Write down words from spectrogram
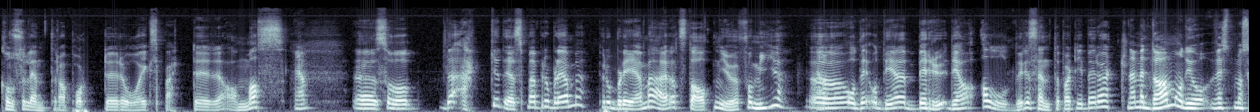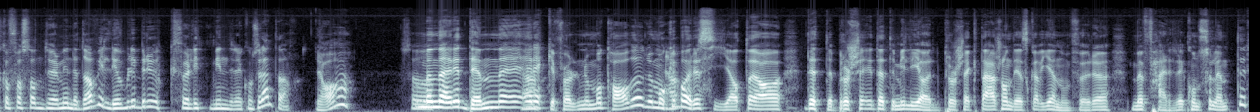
konsulentrapporter og eksperter en masse. Ja. Eh, Så det er ikke det som er problemet. Problemet er at staten gjør for mye. Eh, Og, det, og det, det har aldri Senterpartiet berørt. Nei, men da må det jo, hvis man skal få staten til å gjøre mindre, da vil det jo bli bruk for litt mindre konsulenter. Ja, Så- men det er i den eh, Ja. rekkefølgen du må ta det. Du må Ja. ikke bare si at ja, dette, dette milliardprosjektet er sånn, det skal vi gjennomføre med færre konsulenter.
